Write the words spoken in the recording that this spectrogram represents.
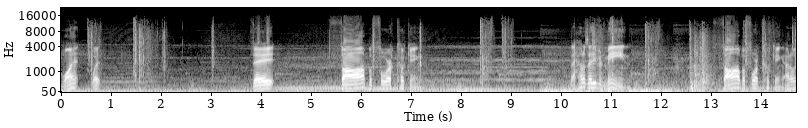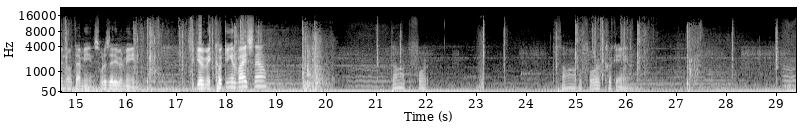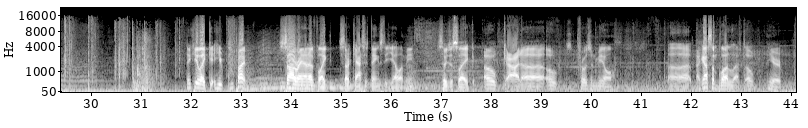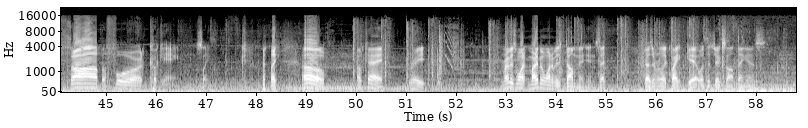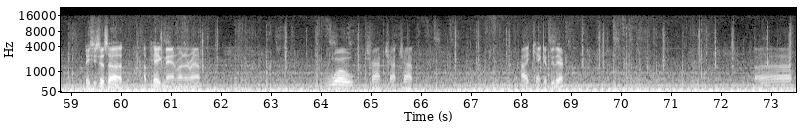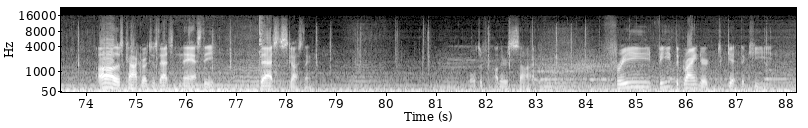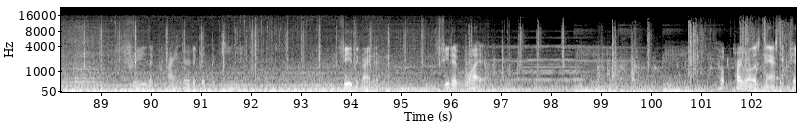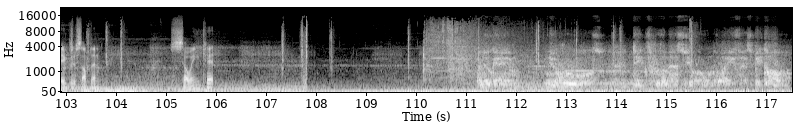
What? What? They thaw before cooking. The hell does that even mean? Thaw before cooking. I don't even know what that means. What does that even mean? Is he giving me cooking advice now? Thaw before... Thaw before cooking. I think he like he he probably saw I ran out of like sarcastic things to yell at me, so just like, oh god, uh, oh frozen meal. Uh, I got some blood left. Oh, here, thaw before cooking. It's like, like, oh, okay, great. Might have, one, might have been one of his dumb minions that doesn't really quite get what the jigsaw thing is. Thinks he's just a a pig man running around. Whoa. Trap, trap, trap. I can't get through there. Uh. Oh, those cockroaches. That's nasty. That's disgusting. Bolter from other side. Free. Feed the grinder to get the key. Free the grinder to get the key. Feed the grinder. Feed it what? Probably one of those nasty pigs or something. Sewing kit? A new game, new rules. Dig through the mess your own life has become.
